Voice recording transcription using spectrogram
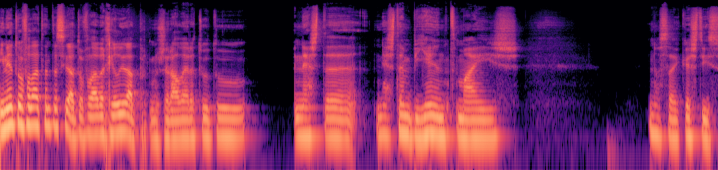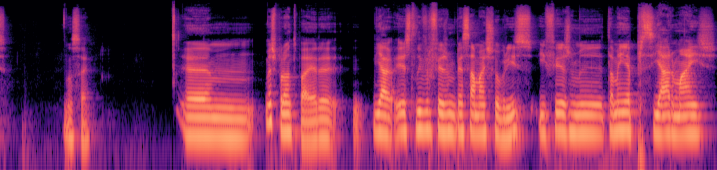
E nem estou a falar tanto da cidade, estou a falar da realidade, porque no geral era tudo nesta, neste ambiente mais. Não sei, castiço. Não sei. Ahm, mas pronto, pá, era. yeah, este livro fez-me pensar mais sobre isso e fez-me também apreciar mais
